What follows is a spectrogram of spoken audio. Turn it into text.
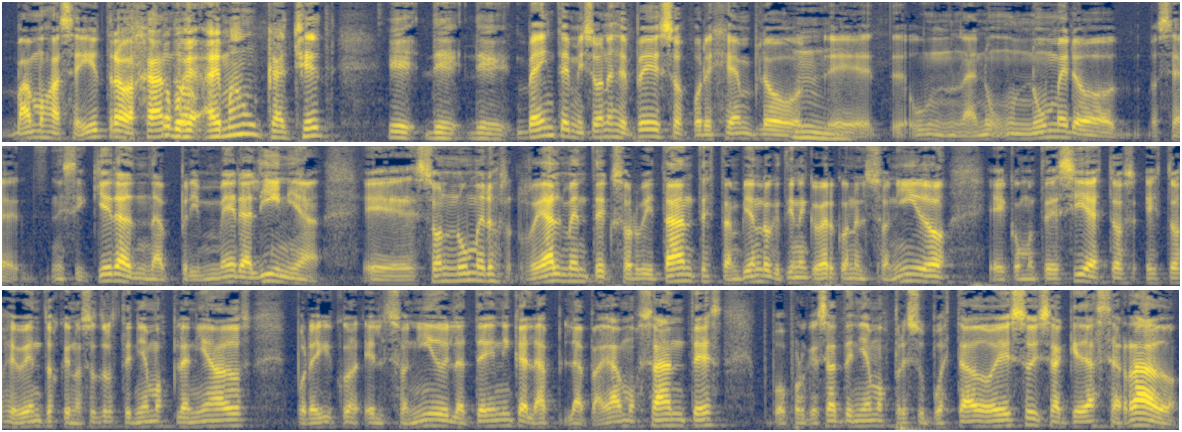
vamos a seguir trabajando. porque además un cachet eh, de, de, 20 millones de pesos, por ejemplo, mm. eh, un, número, o sea, ni siquiera una primera línea, eh, son números realmente exorbitantes, también lo que tiene que ver con el sonido, como te decía, estos, estos eventos que nosotros teníamos planeados, por ahí el sonido y la técnica la, la pagamos antes, porque ya teníamos presupuestado eso y ya queda cerrado,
